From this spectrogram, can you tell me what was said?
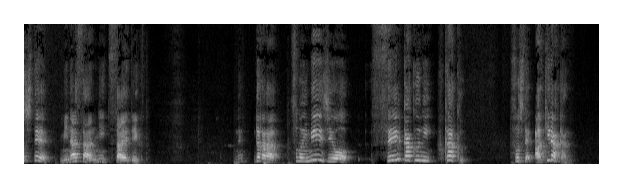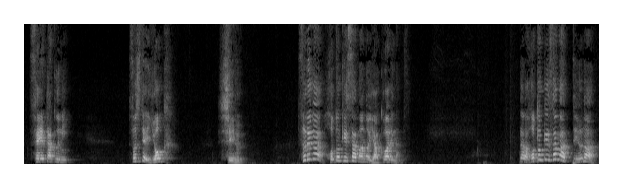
通して皆さんに伝えていくと。ね、だからそのイメージを正確に深くそして明らかに正確にそしてよく知る。それが仏様の役割なんです。だから仏様っていうのは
